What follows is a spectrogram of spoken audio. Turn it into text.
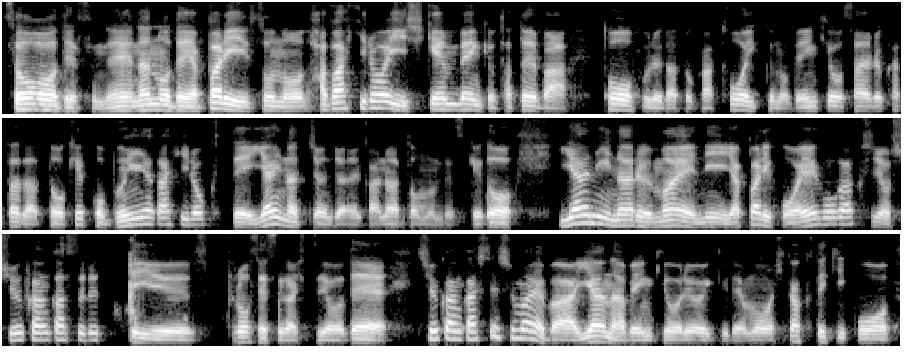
そうですね。なので、やっぱりその幅広い試験勉強、例えば TOEFL だとか TOEIC の勉強される方だと結構分野が広くて嫌になっちゃうんじゃないかなと思うんですけど、嫌になる前にやっぱりこう英語学習を習慣化するっていうプロセスが必要で、習慣化してしまえば嫌な勉強領域でも比較的こう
